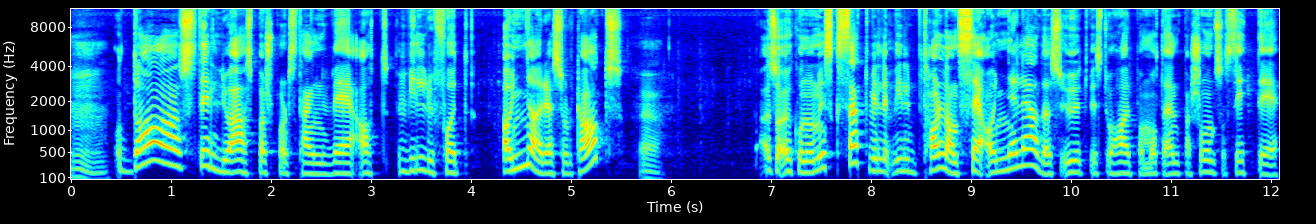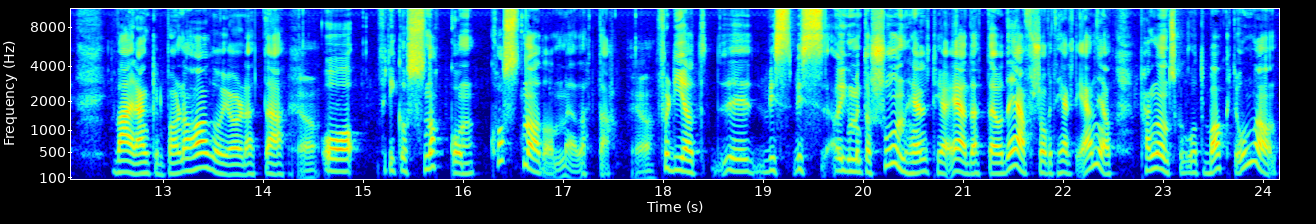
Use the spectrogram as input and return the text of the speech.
Og da stiller jo jeg spørsmålstegn ved at vil du få et annet resultat? Ja. Altså økonomisk sett vil, vil tallene se annerledes ut hvis du har på en måte en person som sitter i hver enkelt barnehage og gjør dette. Ja. Og for ikke å snakke om kostnadene med dette. Ja. Fordi at eh, hvis, hvis argumentasjonen hele tida er dette, og det er jeg for så vidt helt enig i, at pengene skal gå tilbake til ungene,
